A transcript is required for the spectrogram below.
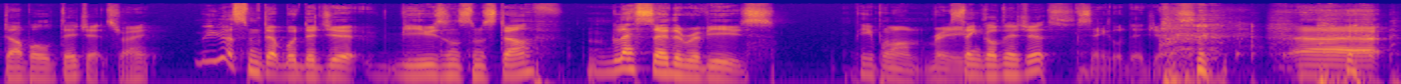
double digits, right? We got some double digit views on some stuff. Less so the reviews. People aren't really Single digits. single digits. uh,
